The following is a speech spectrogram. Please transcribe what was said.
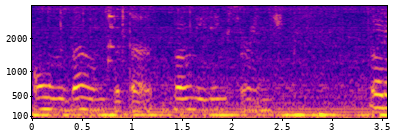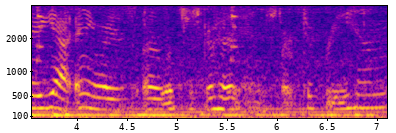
all of his bones with the bone-eating syringe. But, uh, yeah, anyways, uh, let's just go ahead and start to free him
